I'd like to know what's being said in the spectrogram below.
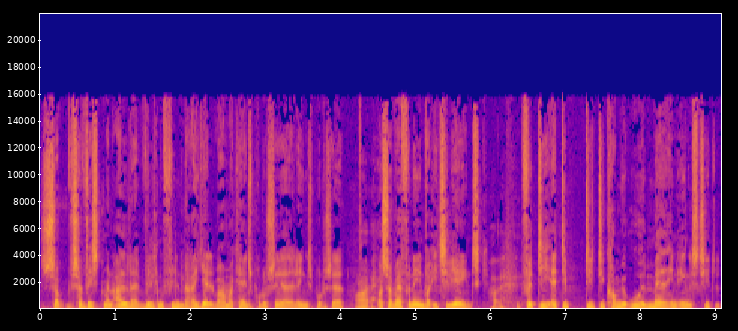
så, så vidste man aldrig, hvilken film der reelt var amerikansk produceret eller engelsk produceret, Nej. og så hvad for en var italiensk. Nej. Fordi at de, de, de kom jo ud med en engelsk titel,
